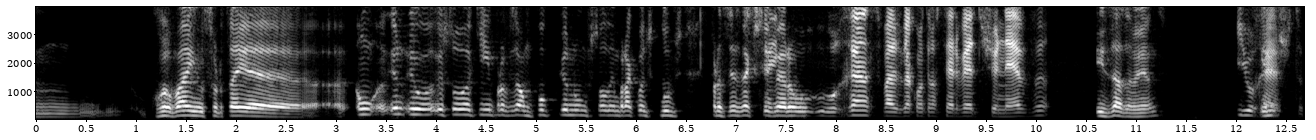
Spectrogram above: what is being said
um, correu bem o sorteio. a- um, eu, eu- eu estou aqui a improvisar um pouco, porque eu não me estou a lembrar quantos clubes franceses é que estiveram. o, o Reims vai jogar contra o Servette de Geneve Exatamente. e o resto.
